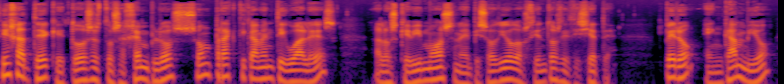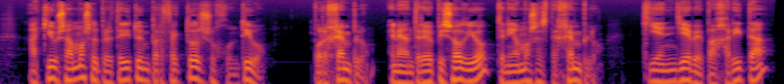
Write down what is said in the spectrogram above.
Fíjate que todos estos ejemplos son prácticamente iguales a los que vimos en el episodio 217, pero, en cambio, aquí usamos el pretérito imperfecto del subjuntivo. Por ejemplo, en el anterior episodio teníamos este ejemplo. Quien lleve pajarita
